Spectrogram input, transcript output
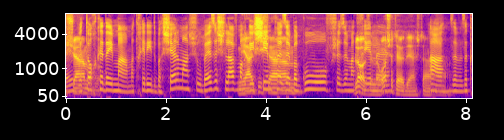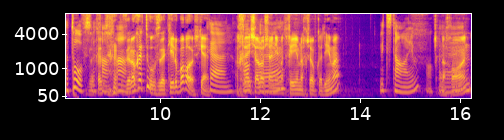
ומשם- ותוך כדי מה? מתחיל להתבשל משהו? באיזה שלב מרגישים שם- כזה בגוף, שזה מתחיל... לא, זה אה, מראש אתה יודע שאתה... אה, זה, זה כתוב, זה סליחה. כזה- אה, זה לא כתוב, זה כאילו בראש, כן. כן. אחרי שלוש אוקיי. שנים מתחילים לחשוב קדימה. It's time. אוקיי. נכון,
